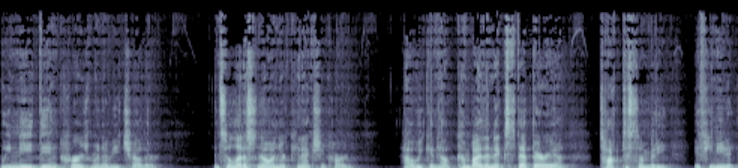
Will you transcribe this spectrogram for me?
we need the encouragement of each other. And so let us know on your connection card how we can help. Come by the next step area, talk to somebody if you need it.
